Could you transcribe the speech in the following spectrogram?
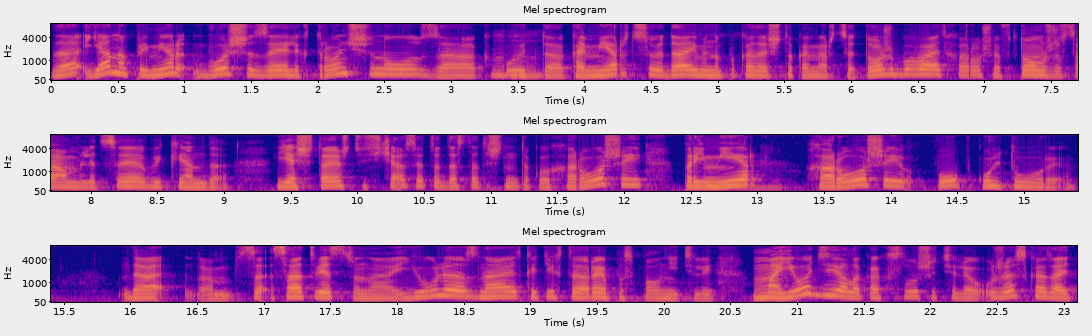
Да? Я, например, больше за электронщину, за какую-то угу. коммерцию, да, именно показать, что коммерция тоже бывает хорошая в том же самом лице уикенда. Я считаю, что сейчас это достаточно такой хороший пример хорошей поп-культуры. Да, соответственно, Юля знает каких-то рэп-исполнителей. Мое дело, как слушателя, уже сказать,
